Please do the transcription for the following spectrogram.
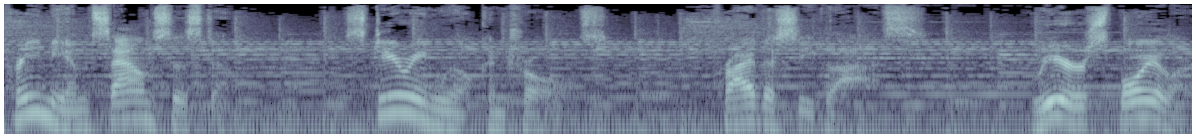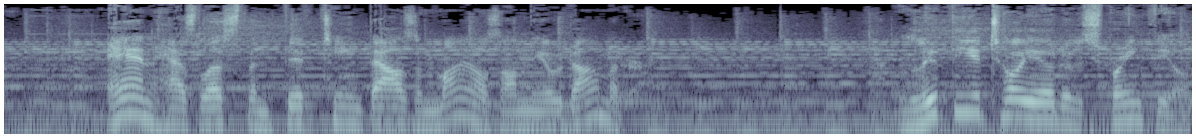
premium sound system, steering wheel controls, privacy glass, rear spoiler, and has less than 15,000 miles on the odometer. Lithia Toyota of Springfield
